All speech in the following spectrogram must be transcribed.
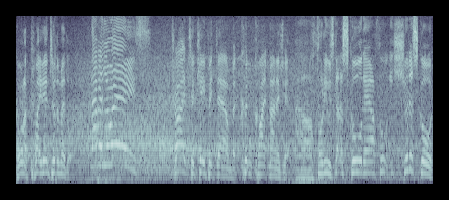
Corner played into the middle. David Luiz! Tried to keep it down, but couldn't quite manage it. Oh, I thought he was going to score there. I thought he should have scored.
